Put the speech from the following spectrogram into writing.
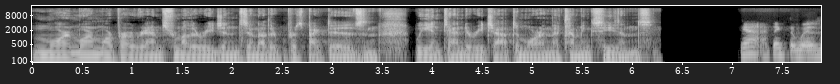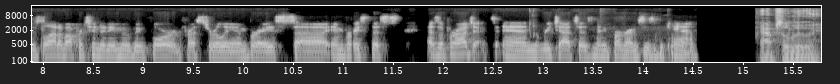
more and more and more programs from other regions and other perspectives, and we intend to reach out to more in the coming seasons. Yeah, I think that there's a lot of opportunity moving forward for us to really embrace uh, embrace this as a project and reach out to as many programs as we can. Absolutely.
